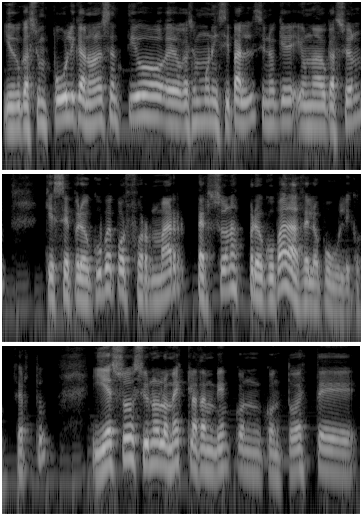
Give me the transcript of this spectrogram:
Y educación pública no en el sentido de educación municipal, sino que una educación que se preocupe por formar personas preocupadas de lo público, ¿cierto? Y eso, si uno lo mezcla también con, con todo este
